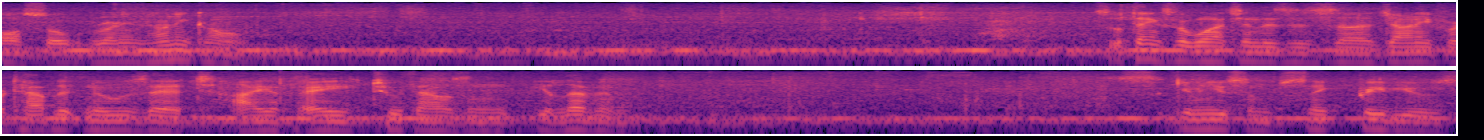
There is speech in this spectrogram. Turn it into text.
also running Honeycomb So thanks for watching. This is uh, Johnny for Tablet News at IFA 2011. Just giving you some sneak previews.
